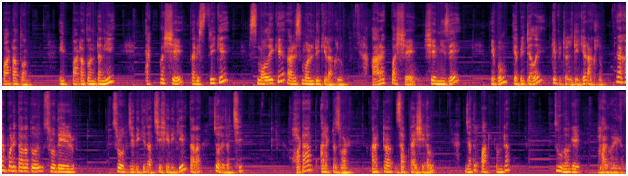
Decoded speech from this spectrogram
পাটাতন। এই পাটাতনটা নিয়ে এক পাশে তার স্ত্রীকে স্মল একে আর স্মল ডি কে রাখল। আর এক পাশে সে নিজে এবং ক্যাপিটালে ক্যাপিটাল ডি কে রাখল। রাখার পরে তারা তো স্রোতের, স্রোত যেদিকে যাচ্ছে সেদিকে তারা চলে যাচ্ছে। হঠাৎ আর একটা ঝড়। আরেকটা ঝাপটা এসে গেল, যাতে পাটাতনটা দুভাগে ভাগ হয়ে গেল।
